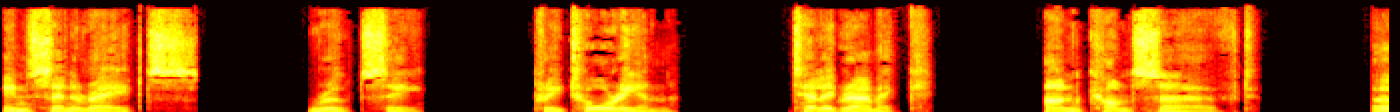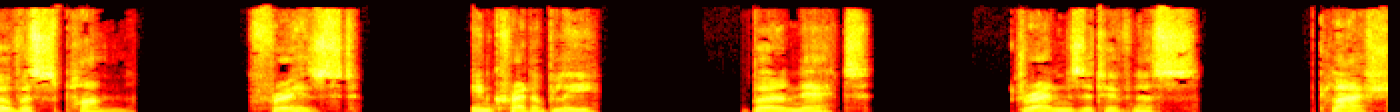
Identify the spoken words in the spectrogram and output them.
Incinerates. Rootsy. Praetorian. Telegrammic. Unconserved. Overspun. Frizzed. Incredibly. Burnett. Transitiveness. Plash.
